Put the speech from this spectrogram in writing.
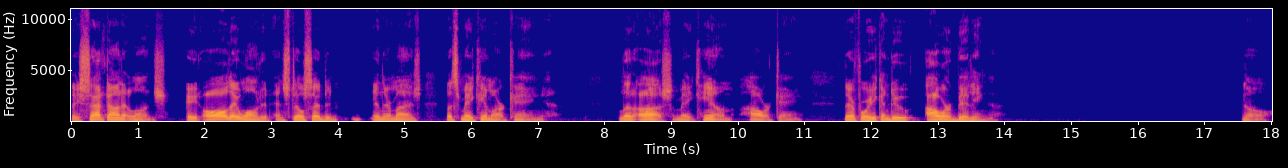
They sat down at lunch ate all they wanted, and still said to, in their minds, Let's make him our king. Let us make him our king. Therefore, he can do our bidding. No,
